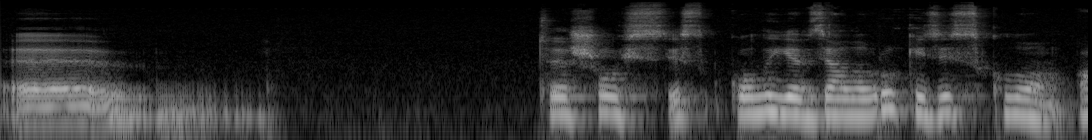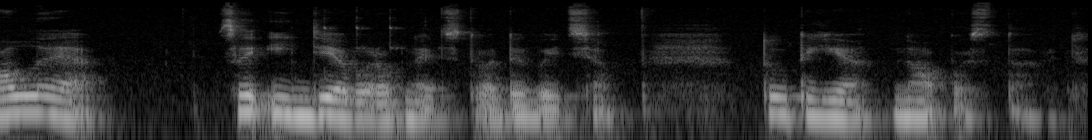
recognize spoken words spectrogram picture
Е це щось, коли я взяла в руки зі склом. Але це Індія виробництва, дивіться. Тут є напис навіть.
